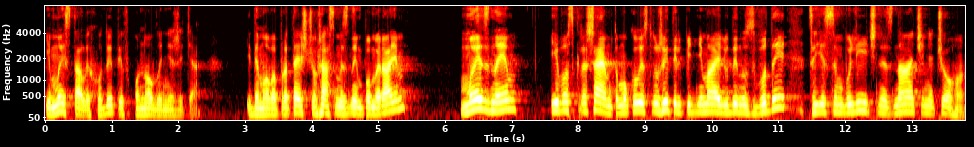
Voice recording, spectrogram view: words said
і ми стали ходити в оновленні життя. Іде мова про те, що раз ми з ним помираємо, ми з ним і воскрешаємо. Тому, коли служитель піднімає людину з води, це є символічне значення чого?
